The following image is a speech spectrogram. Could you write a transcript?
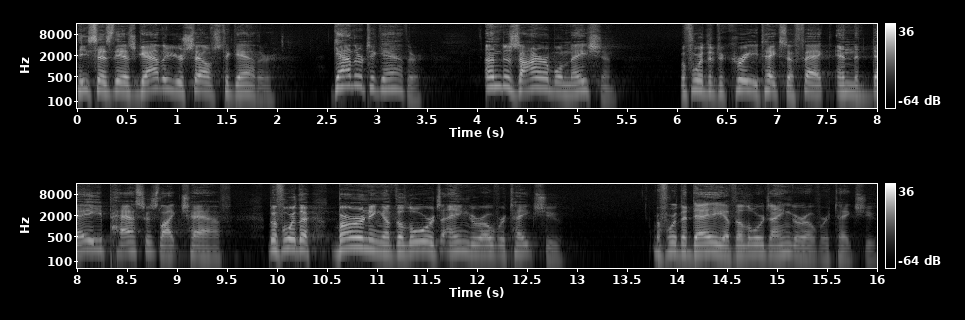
He says this Gather yourselves together, gather together, undesirable nation, before the decree takes effect and the day passes like chaff, before the burning of the Lord's anger overtakes you, before the day of the Lord's anger overtakes you.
